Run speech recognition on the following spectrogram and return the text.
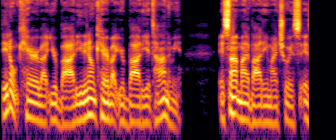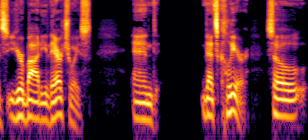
They don't care about your body. They don't care about your body autonomy. It's not my body, my choice. It's your body, their choice. And that's clear. So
